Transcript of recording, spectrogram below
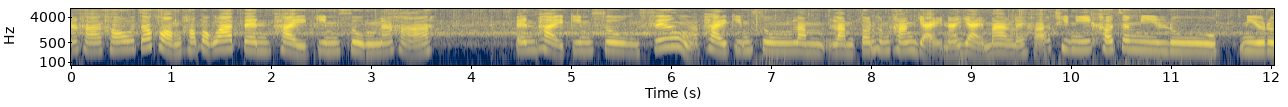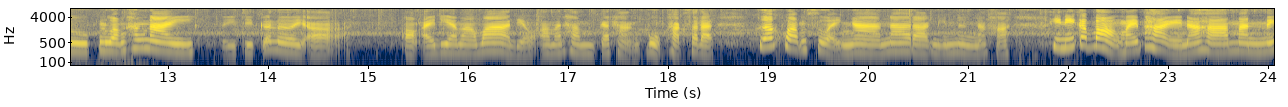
นะคะเขาเจ้าของเขาบอกว่าเป็นไผ่กิมซุงนะคะ เป็นไผ่กิมซุง ซึ่งไผ่กิมซุงลำลำต้นค่อนข้างใหญ่นะใหญ่มากเลยค่ะ ทีนี้เขาจะมีรูมีรูกลวงข้างในจิ๊บก็เลยอ่อ ออกไอเดียมาว่าเดี๋ยวเอามาทำกระถางปลูกผักสลัด เพื่อความสวยงามน่ารักนิดนึงนะคะ ทีนี้กระบอกไม้ไผ่นะคะ มันไม่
